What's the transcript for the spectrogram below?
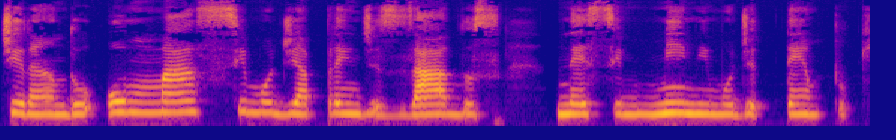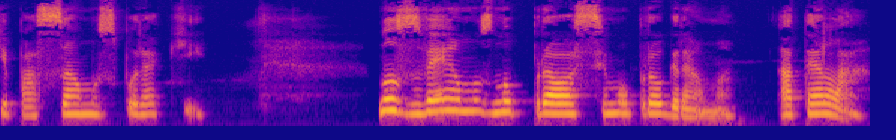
tirando o máximo de aprendizados nesse mínimo de tempo que passamos por aqui. Nos vemos no próximo programa. Até lá.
